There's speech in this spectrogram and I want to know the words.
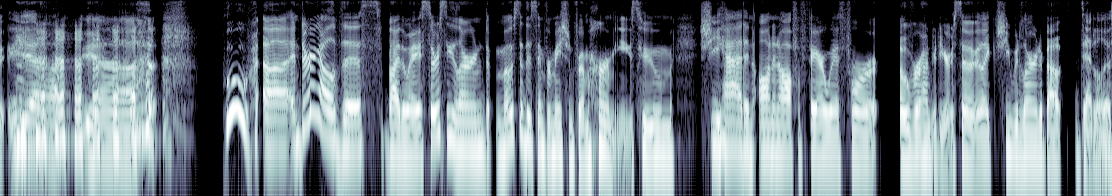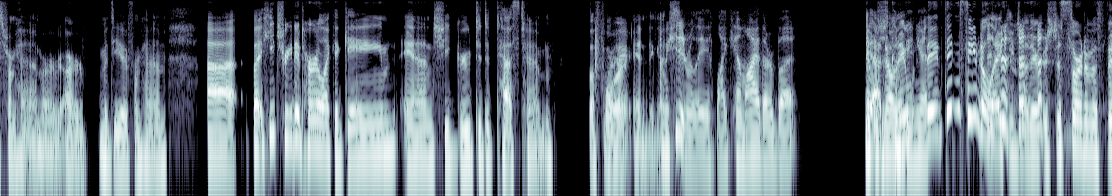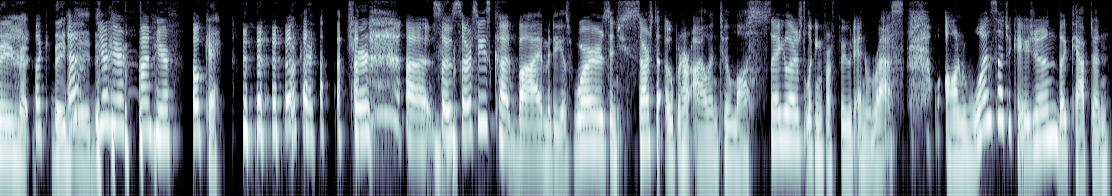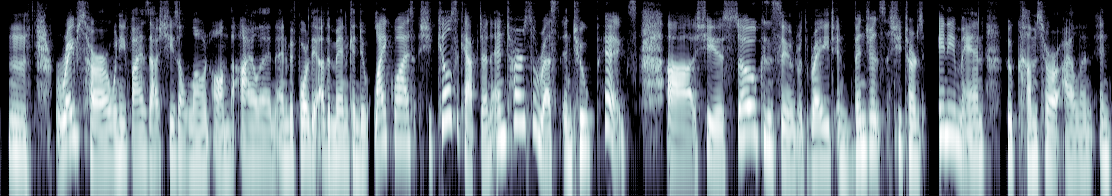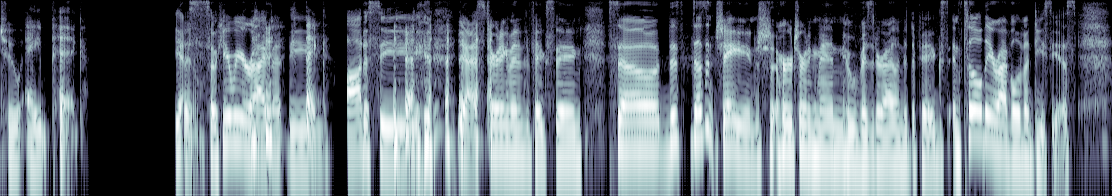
yeah, yeah. Whew. Uh, and during all of this, by the way, Circe learned most of this information from Hermes, whom she had an on and off affair with for over 100 years. So, like, she would learn about Daedalus from him or, or Medea from him. Uh, but he treated her like a game, and she grew to detest him before right. ending it. I mean, she didn't really like him either, but yeah, no, they, they didn't seem to like each other. It was just sort of a thing that like, they eh, did. You're here, I'm here. Okay okay, sure. Uh, so Circe's cut by Medea's words, and she starts to open her island to lost sailors looking for food and rest. On one such occasion, the captain mm, rapes her when he finds out she's alone on the island, and before the other men can do likewise, she kills the captain and turns the rest into pigs. Uh, she is so consumed with rage and vengeance, she turns any man who comes to her island into a pig. Yes. Boom. So here we arrive at the pig. Odyssey. yes, turning men into pigs thing. So this doesn't change her turning men who visit her island into pigs until the arrival of Odysseus.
